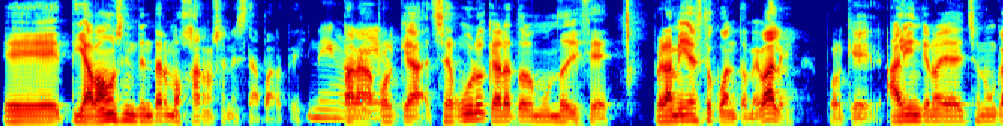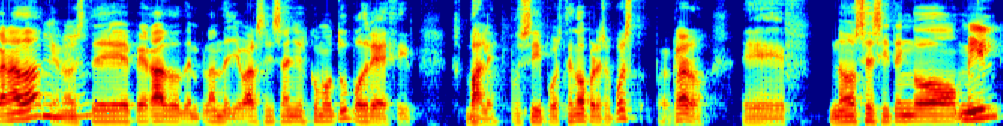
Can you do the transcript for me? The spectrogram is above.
Eh, tía, vamos a intentar mojarnos en esta parte. para, porque seguro que ahora todo el mundo dice, pero a mí esto cuánto me vale. Porque alguien que no haya hecho nunca nada, que no esté pegado de en plan de llevar seis años como tú, podría decir, vale, pues sí, pues tengo presupuesto. Pero claro, eh, no sé si tengo mil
